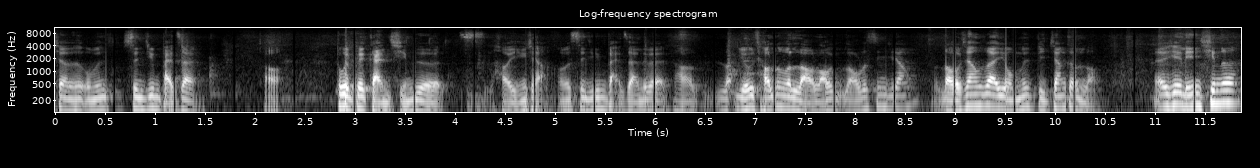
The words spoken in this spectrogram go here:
像我们身经百战，好。不会被感情的好影响，我们身经百战，对不对？好，老油条那么老，老老的新疆，老乡在用，我们比姜更老。那一些年轻呢，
